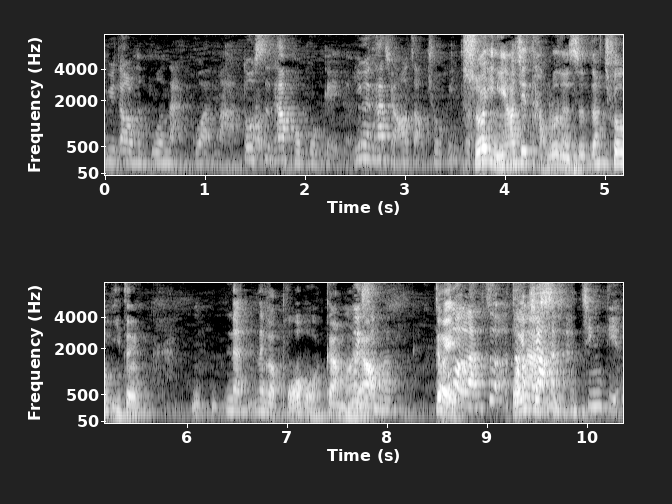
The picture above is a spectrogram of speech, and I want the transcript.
遇到了很多难关嘛，都是她婆婆给的，因为她想要找丘比特。所以你要去讨论的是，那丘比特，那那个婆婆干嘛要？为什么？对，这这好像很很经典。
